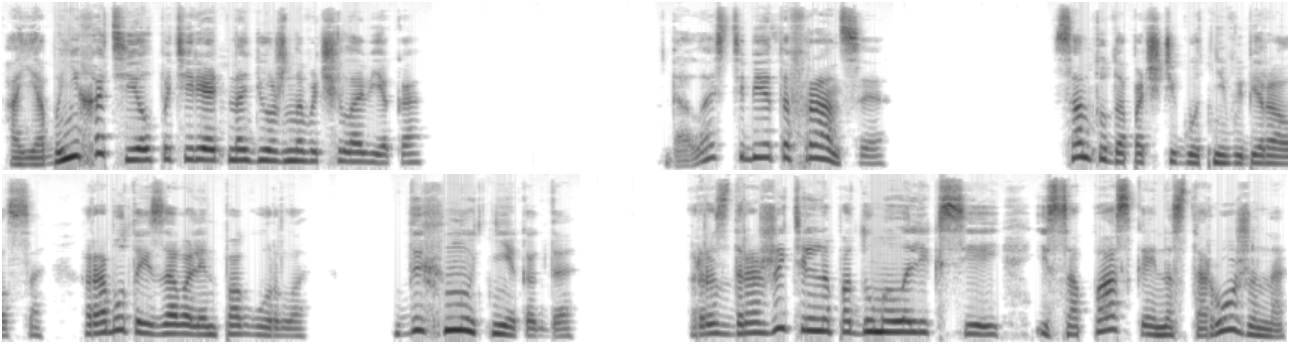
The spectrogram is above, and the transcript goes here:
а я бы не хотел потерять надежного человека. Далась тебе эта Франция. Сам туда почти год не выбирался, работой завален по горло. Дыхнуть некогда. Раздражительно подумал Алексей и с опаской настороженно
